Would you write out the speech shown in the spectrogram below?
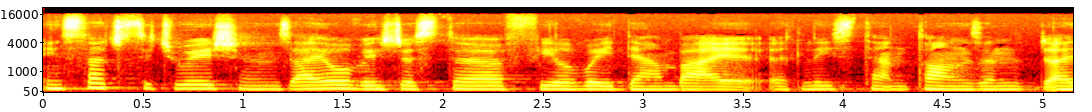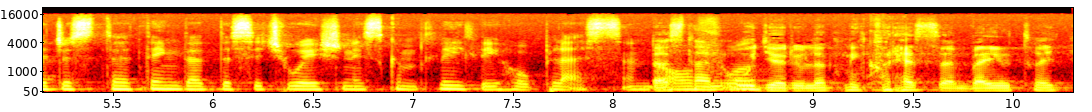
In such situations, I always just uh, feel weighed down by at least 10 tons, and I just uh, think that the situation is completely hopeless and De aztán awful. úgy örülök, mikor eszembe jut, hogy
